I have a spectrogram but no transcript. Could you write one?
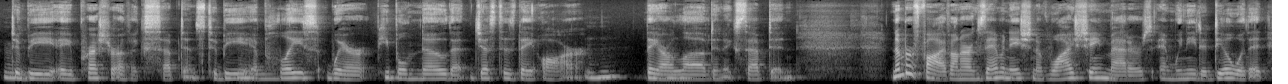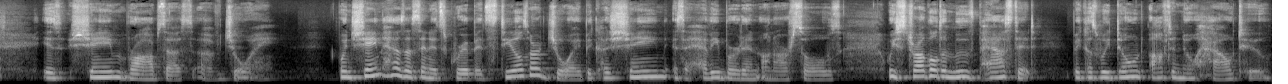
Mm-hmm. To be a pressure of acceptance, to be mm-hmm. a place where people know that just as they are, mm-hmm. They are mm-hmm. loved and accepted. Number five on our examination of why shame matters and we need to deal with it is shame robs us of joy. When shame has us in its grip, it steals our joy because shame is a heavy burden on our souls. We struggle to move past it because we don't often know how to.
